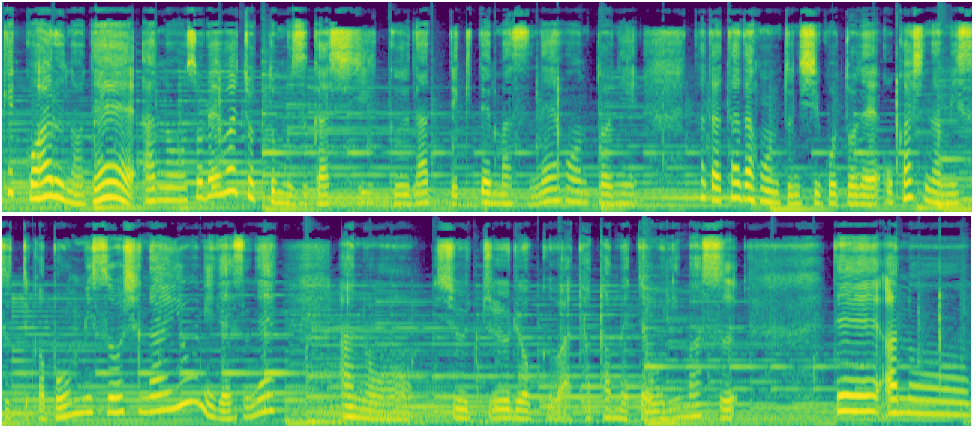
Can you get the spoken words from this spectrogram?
結構あるのであのそれはちょっと難しくなってきてますね。本当に。ただただ本当に仕事でおかしなミスっていうかボンミスをしないようにですね。あの集中力は高めております。であの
